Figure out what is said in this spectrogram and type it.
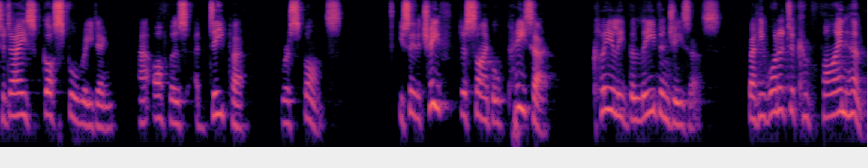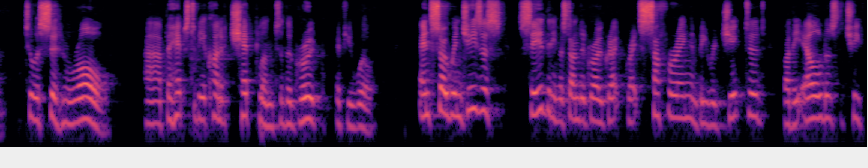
today's gospel reading uh, offers a deeper response. You see, the chief disciple, Peter, clearly believed in Jesus, but he wanted to confine him to a certain role, uh, perhaps to be a kind of chaplain to the group, if you will. And so when Jesus said that he must undergo great, great suffering and be rejected by the elders, the chief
